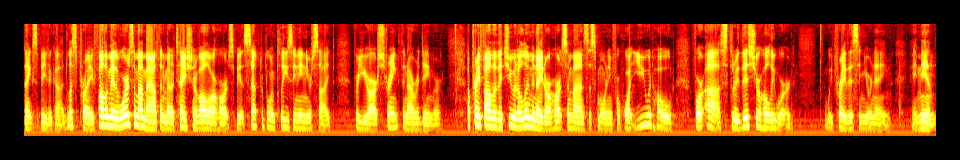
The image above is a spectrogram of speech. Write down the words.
Thanks be to God. Let's pray. Father, may the words of my mouth and the meditation of all of our hearts be acceptable and pleasing in your sight, for you are our strength and our Redeemer. I pray, Father, that you would illuminate our hearts and minds this morning for what you would hold for us through this, your holy word. We pray this in your name. Amen.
